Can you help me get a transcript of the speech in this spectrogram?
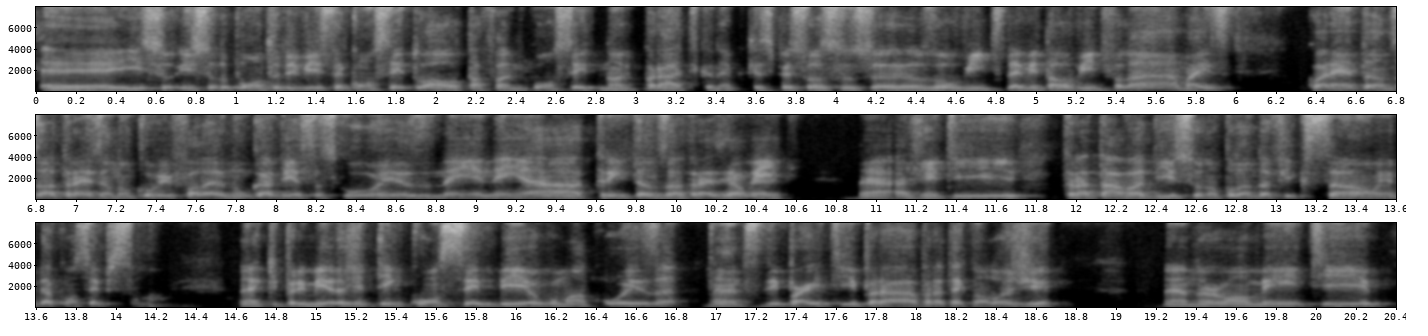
é, isso, isso do ponto de vista conceitual, tá falando de conceito, não de prática, né? Porque as pessoas, os, os ouvintes devem estar ouvindo e falar, ah, mas 40 anos atrás eu nunca ouvi falar, eu nunca vi essas coisas, nem, nem há 30 anos atrás, realmente. Né? A gente tratava disso no plano da ficção e da concepção. Né? Que primeiro a gente tem que conceber alguma coisa antes de partir para a tecnologia. Né? Normalmente,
